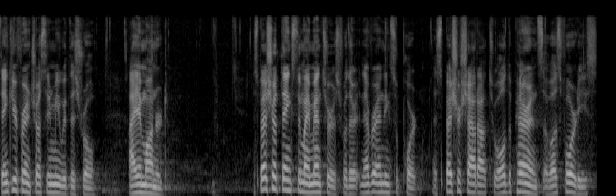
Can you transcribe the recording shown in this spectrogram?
Thank you for entrusting me with this role. I am honored. A special thanks to my mentors for their never-ending support. A special shout out to all the parents of us Fordies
